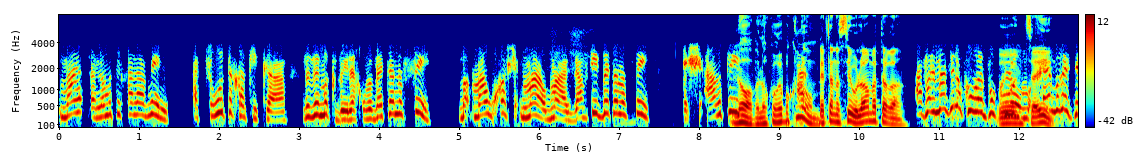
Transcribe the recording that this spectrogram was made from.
מה, אני לא מצליחה להבין. עצרו את החקיקה, ובמקביל אנחנו בבית הנשיא. מה, מה הוא חשב... מה, מה, עזבתי את בית הנשיא? השארתי? לא, אבל לא קורה בו כלום. בית הנשיא הוא לא המטרה. אבל מה זה לא קורה פה הוא כלום? אמצעי. חבר'ה, זה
